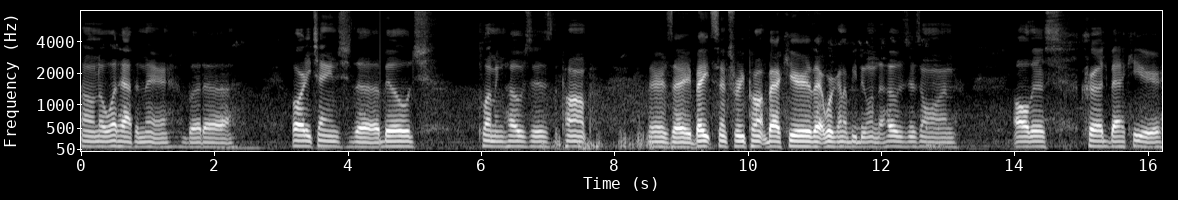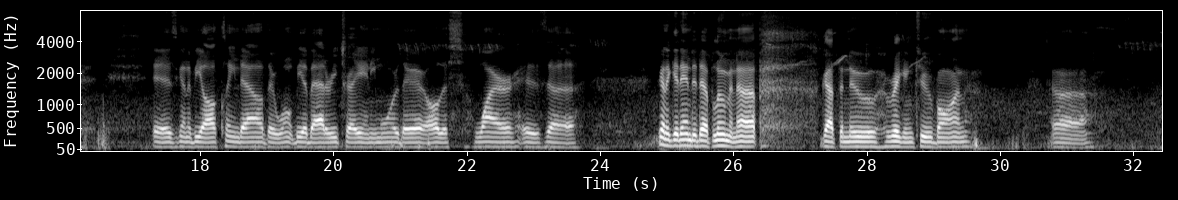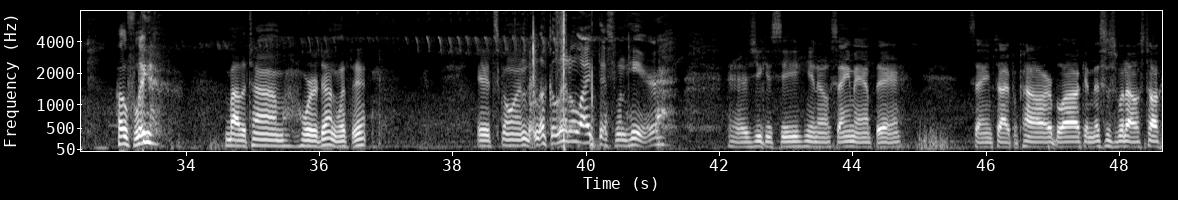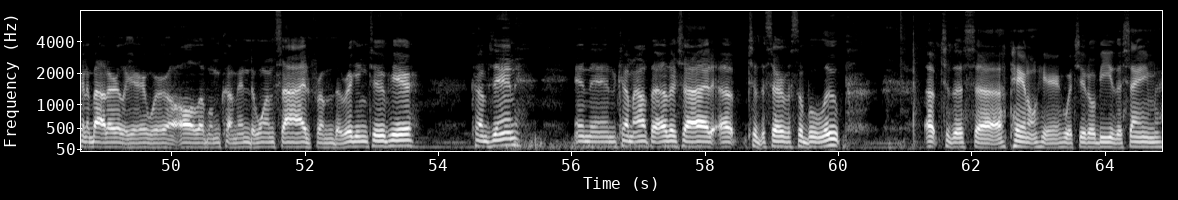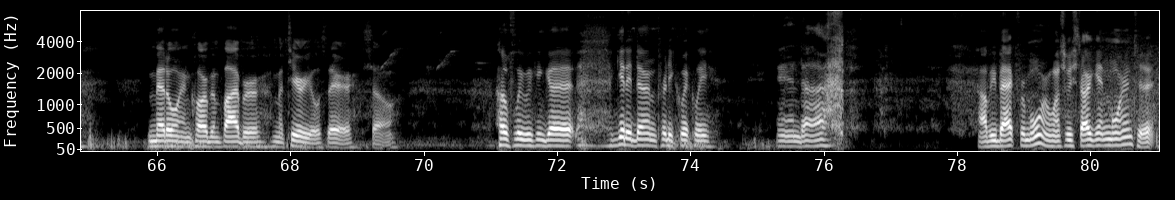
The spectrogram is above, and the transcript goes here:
I don't know what happened there, but uh, already changed the bilge, plumbing hoses, the pump. There's a bait century pump back here that we're going to be doing the hoses on. All this crud back here is going to be all cleaned out. There won't be a battery tray anymore there. All this wire is uh, going to get ended up looming up. Got the new rigging tube on. Uh, hopefully, by the time we're done with it, it's going to look a little like this one here. As you can see, you know, same amp there same type of power block and this is what I was talking about earlier where all of them come into one side from the rigging tube here comes in and then come out the other side up to the serviceable loop up to this uh, panel here which it'll be the same metal and carbon fiber materials there so hopefully we can get get it done pretty quickly and uh, I'll be back for more once we start getting more into it.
